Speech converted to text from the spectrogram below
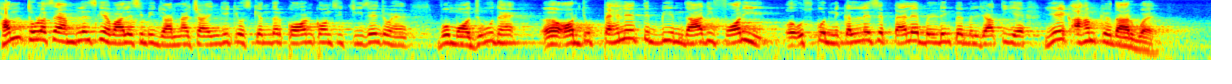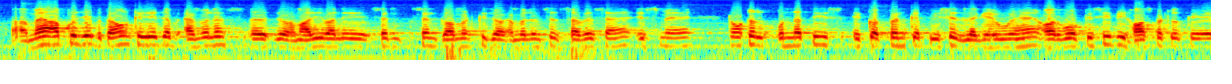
हम थोड़ा सा एंबुलेंस के हवाले से भी जानना चाहेंगे कि उसके अंदर कौन कौन सी चीज़ें जो हैं, वो मौजूद हैं और जो पहले तिब्बी इमदाद फौरी उसको निकलने से पहले बिल्डिंग पर मिल जाती है, ये एक अहम किरदार हुआ है। मैं आपको ये बताऊँ कि ये जब एंबुलेंस जो हमारी वाली सिंध गवर्नमेंट की जो एंबुलेंस सर्विस है, इसमें टोटल उनतीस इक्विपमेंट के पीसेज लगे हुए हैं और वो किसी भी हॉस्पिटल के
